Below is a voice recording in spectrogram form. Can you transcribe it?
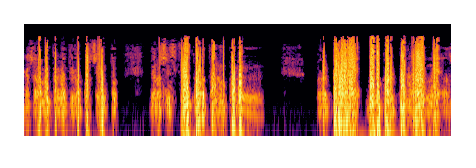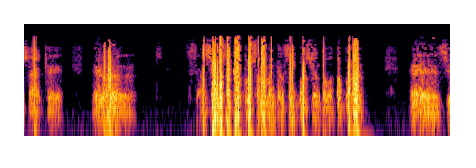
que solamente el 22% de los inscritos votaron por el, por el bueno, por el PRM, o sea que el, hacemos ese cálculo, solamente el 6% votó por él. Eh, si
